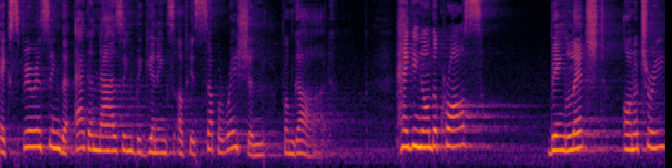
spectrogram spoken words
experiencing the agonizing beginnings of his separation from God. Hanging on the cross, being lynched on a tree,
